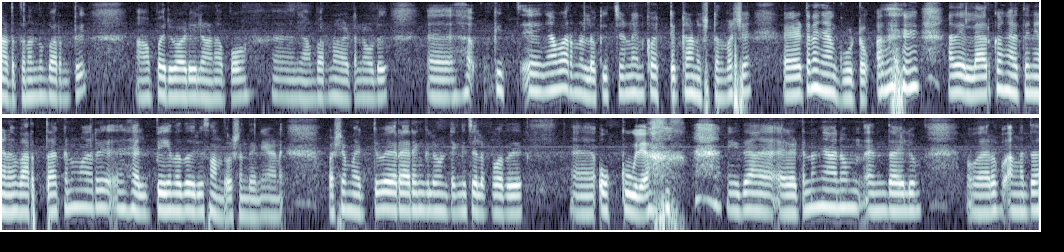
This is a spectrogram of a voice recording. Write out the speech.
നടത്തണം എന്ന് പറഞ്ഞിട്ട് ആ പരിപാടിയിലാണ്. അപ്പോൾ ഞാൻ പറഞ്ഞു ഏട്ടനോട് ഞാൻ പറഞ്ഞല്ലോ കിച്ചണിൽ എനിക്ക് ഒറ്റയ്ക്കാണ് ഇഷ്ടം. പക്ഷേ ഏട്ടനെ ഞാൻ കൂട്ടും. അത് അത് എല്ലാവർക്കും അങ്ങനെ തന്നെയാണ്. ഭർത്താക്കന്മാർ ഹെൽപ്പ് ചെയ്യുന്നത് ഒരു സന്തോഷം തന്നെയാണ്. പക്ഷേ മറ്റ് വേറെ ആരെങ്കിലും ഉണ്ടെങ്കിൽ ചിലപ്പോൾ അത് ഒക്കൂല. ഇത് ഏട്ടനും ഞാനും എന്തായാലും വേറെ അങ്ങനത്തെ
